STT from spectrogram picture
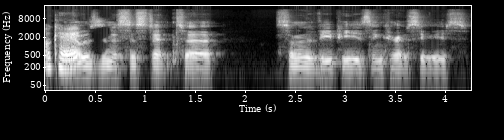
Okay. I was an assistant to some of the VPs in current series.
